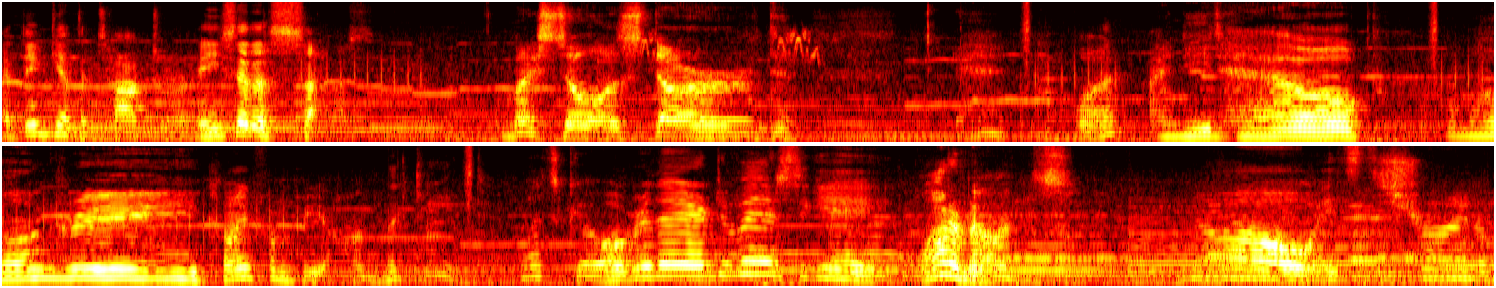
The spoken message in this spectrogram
I think you have to talk to her. And he said a sauce. My soul is starved. What? I need help. I'm hungry. Coming from beyond the gate. Let's go over there and investigate. Watermelons. No, it's the shrine of.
